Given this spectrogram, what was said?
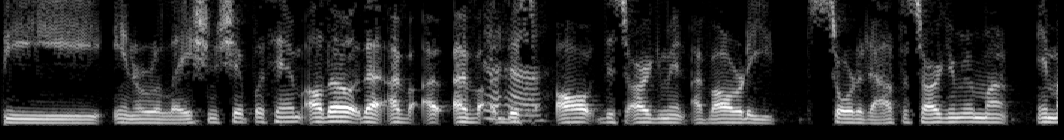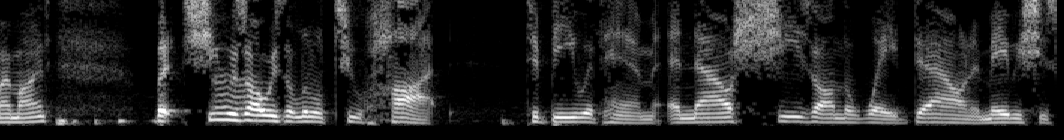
be in a relationship with him? Although that I've I've this Uh-huh. all this argument I've already sorted out this argument in my, in my mind, but she was Uh-huh. always a little too hot to be with him and now she's on the way down and maybe she's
